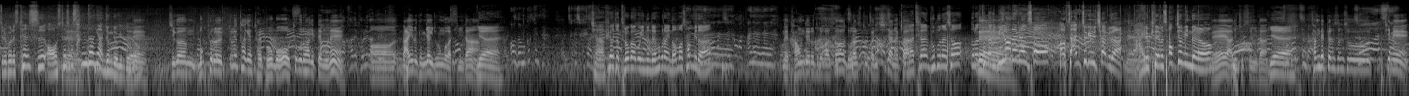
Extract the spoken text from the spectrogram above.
딜버의 스탠스, 어 스탠스가 네. 상당히 안정적인데요. 네, 지금 목표를 뚜렷하게 잘 보고 투구를 하기 때문에 어, 라인은 굉장히 좋은 것 같습니다. 예. 어 너무 꺾인다. 잠깐 잠깐. 자 휘어져 들어가고 있는데 호그라인 넘어섭니다. 네, 가운데로 들어가서 노란 스톤까지 치지 않을까. 아, 티라인 부근에서 노란 네. 톤까지 밀어내면서 하우스 안쪽에 위치합니다. 네. 아 이렇게 되면 석점인데요. 네, 아주 좋습니다. 예. 상대편 선수. 팀의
